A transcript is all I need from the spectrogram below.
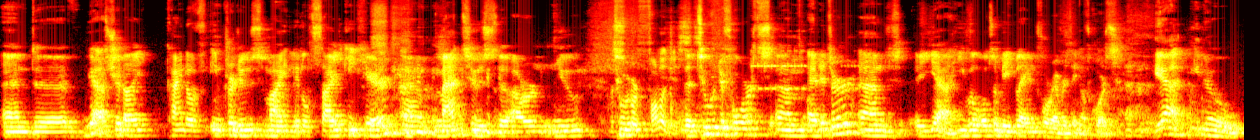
And uh, yeah should i kind of introduce my little sidekick here um, matt who's uh, our new tour the tour de force um, editor and uh, yeah he will also be blamed for everything of course. Yeah, you know,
